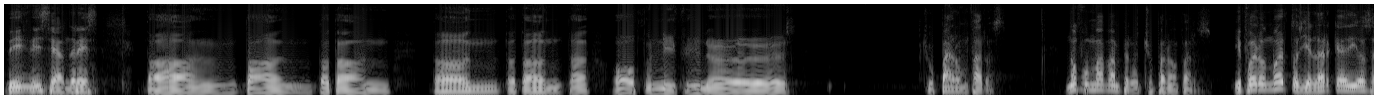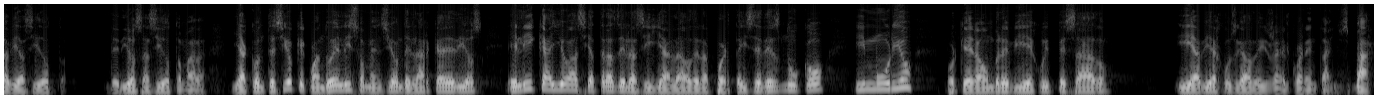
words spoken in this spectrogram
dice Andrés, tan, tan, tan, tan, tan, tan, Ofni Finés. Chuparon faros. No fumaban, pero chuparon faros. Y fueron muertos y el arca de Dios había sido de Dios ha sido tomada. Y aconteció que cuando él hizo mención del arca de Dios, Elí cayó hacia atrás de la silla al lado de la puerta y se desnucó y murió, porque era hombre viejo y pesado y había juzgado a Israel 40 años. Va,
